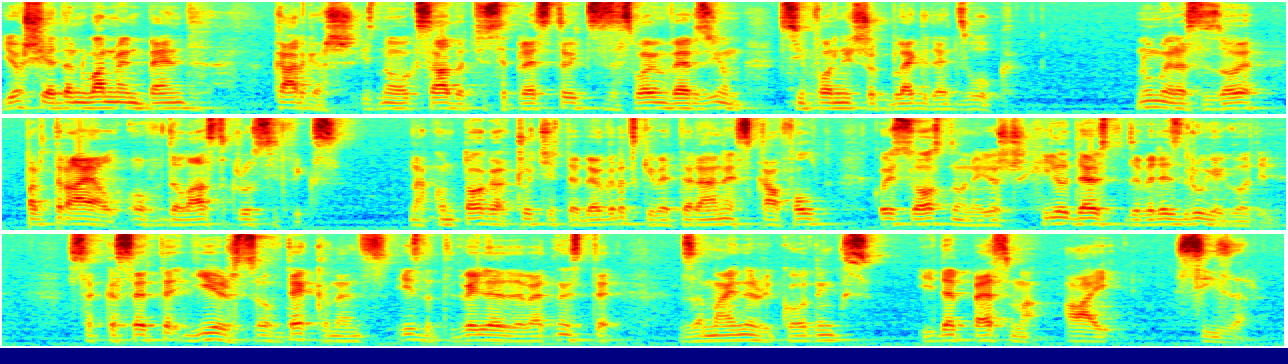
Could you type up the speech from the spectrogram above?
Još jedan one-man band, Kargaš iz Novog Sada će se predstaviti sa svojom verzijom simfoničnog Black Death zvuka. Numera se zove Partrial of the Last Crucifix. Nakon toga čućete beogradski veterane Scaffold koji su osnovane još 1992. godine sa kasete Years of Decadence izdate 2019. za Minor Recordings ide pesma I, Caesar.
